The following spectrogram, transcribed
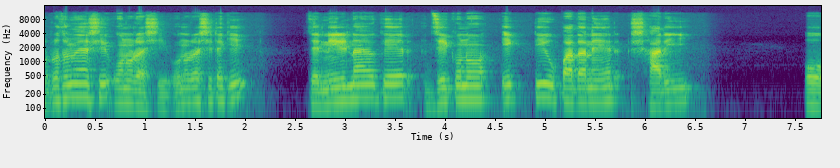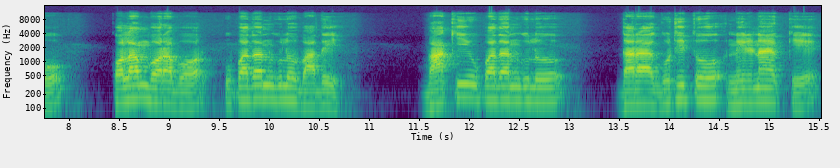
তো প্রথমে আসি অনুরাশি। অনুরাশিটা কি? যে নির্ণায়কের যে কোনো একটি উপাদানের সারি ও কলাম বরাবর উপাদানগুলো বাদে বাকি উপাদানগুলো দ্বারা গঠিত নির্ণায়ককে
